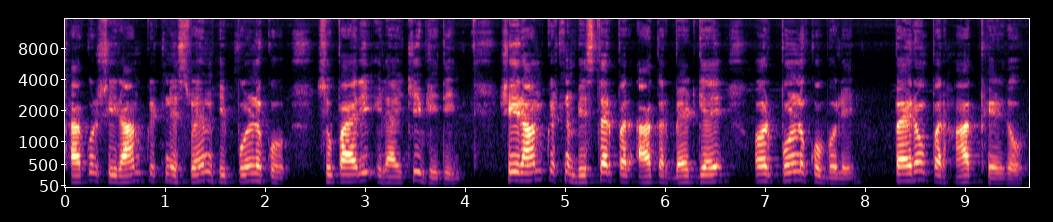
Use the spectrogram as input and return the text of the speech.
ठाकुर श्री रामकृष्ण ने स्वयं ही पूर्ण को सुपारी इलायची भी दी। श्री रामकृष्ण बिस्तर पर आकर बैठ गए और पूर्ण को बोले, पैरों पर हाथ फेर दो।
